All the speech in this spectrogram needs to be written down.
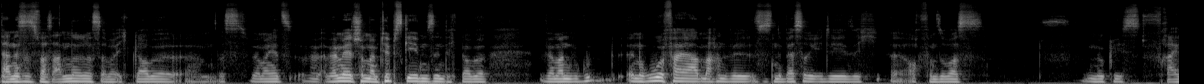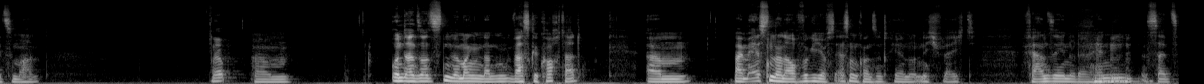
dann ist es was anderes, aber ich glaube, ähm, dass wenn man jetzt, wenn wir jetzt schon beim Tipps geben sind, ich glaube, wenn man gut in Ruhe Feierabend machen will, ist es eine bessere Idee, sich äh, auch von sowas möglichst frei zu machen. Ja. Ähm, und ansonsten, wenn man dann was gekocht hat, ähm, beim Essen dann auch wirklich aufs Essen konzentrieren und nicht vielleicht Fernsehen oder Handy. das ist halt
